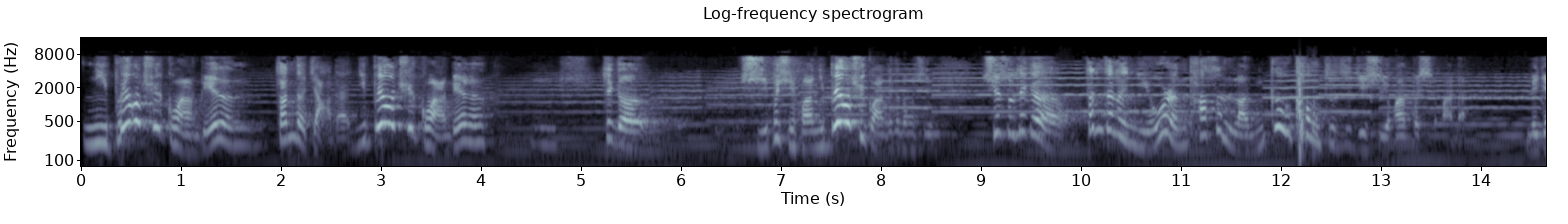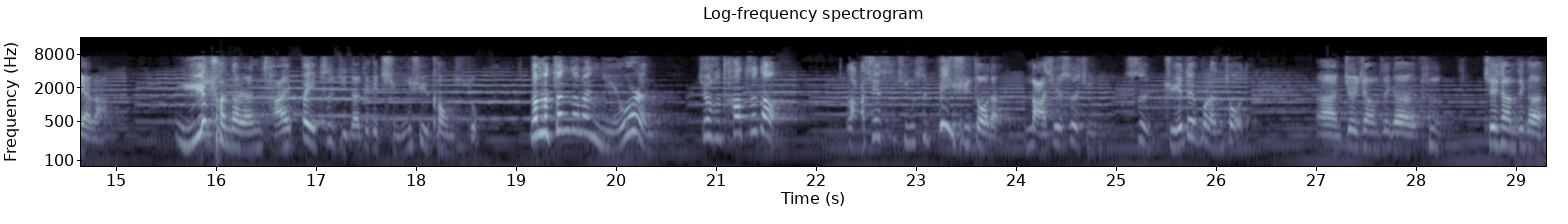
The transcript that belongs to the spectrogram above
你不要去管别人真的假的，你不要去管别人，嗯，这个喜不喜欢，你不要去管这个东西。其实这个真正的牛人他是能够控制自己喜欢不喜欢的，理解吧？愚蠢的人才被自己的这个情绪控制住。那么真正的牛人就是他知道哪些事情是必须做的，哪些事情是绝对不能做的。啊，就像这个，哼，就像这个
